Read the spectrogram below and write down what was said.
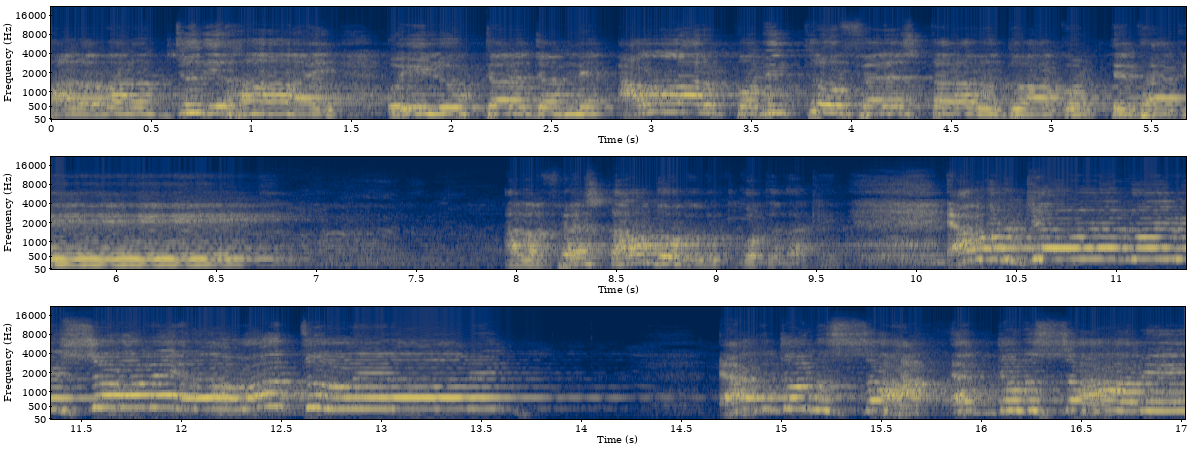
ভালো মানুষ যদি হয়, ওই লোকটার জন্য আল্লাহর পবিত্র ফেরেশতারাও দোয়া করতে থাকে। আল্লাহ ফেরেশতারাও দোয়া করতে থাকে। এমন কেউ নয় বিশ্বনবী রহমাতুল লিল আলামিন একজন সাহাব একজন সাহাবী,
